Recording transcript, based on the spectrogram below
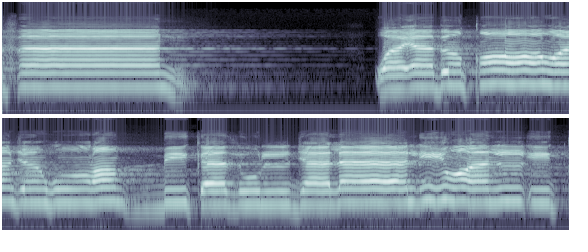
فان ويبقى وجه ربك ذو الجلال والإكرام.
